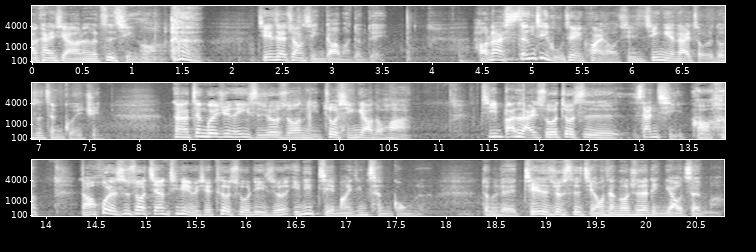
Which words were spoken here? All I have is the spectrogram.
大家看一下那个智勤哈，今天在创新高嘛，对不对？好，那生技股这一块哦，其实今年来走的都是正规军。那正规军的意思就是说，你做新药的话，一般来说就是三期哈，然后或者是说，像今天有一些特殊的例子，就是一定解盲已经成功了，对不对？接着就是解盲成功就是领药证嘛，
